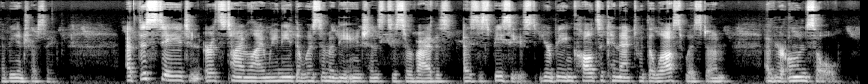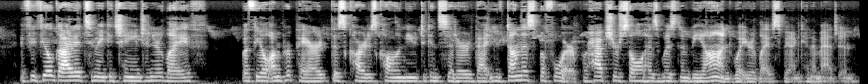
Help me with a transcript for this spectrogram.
That'd be interesting. At this stage in Earth's timeline, we need the wisdom of the ancients to survive as, as a species. You're being called to connect with the lost wisdom of your own soul. If you feel guided to make a change in your life, but feel unprepared, this card is calling you to consider that you've done this before. Perhaps your soul has wisdom beyond what your lifespan can imagine.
